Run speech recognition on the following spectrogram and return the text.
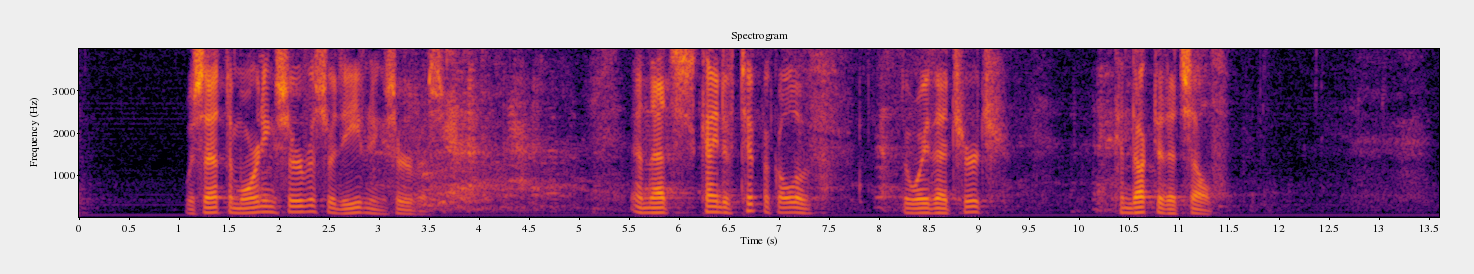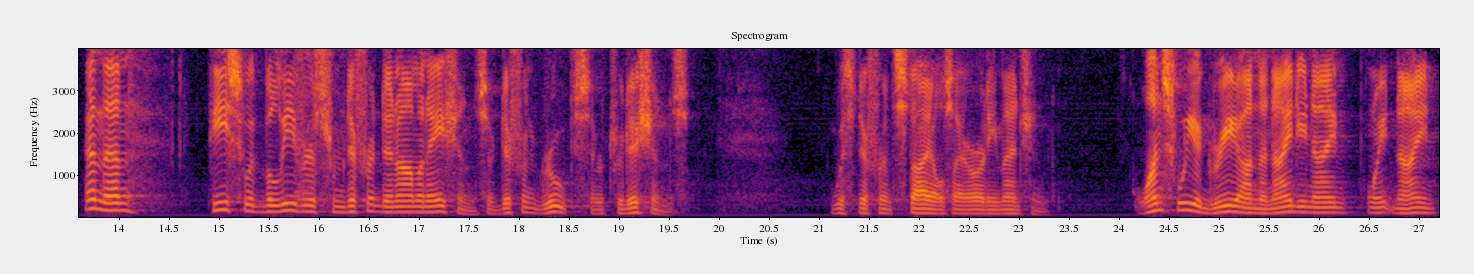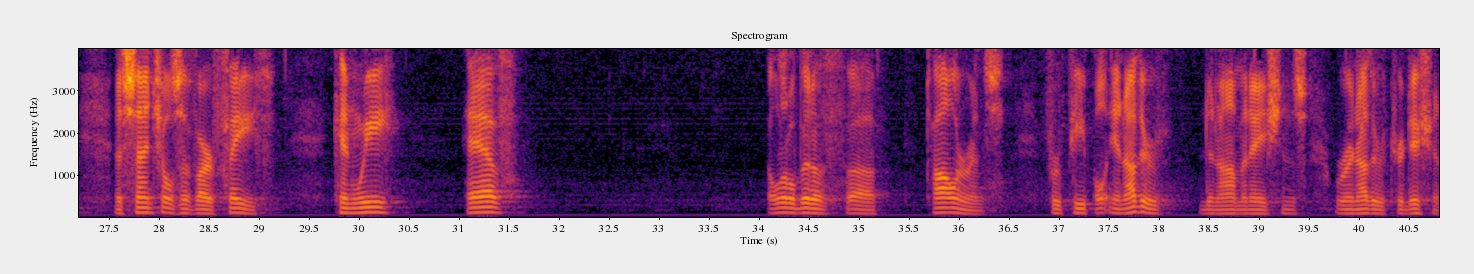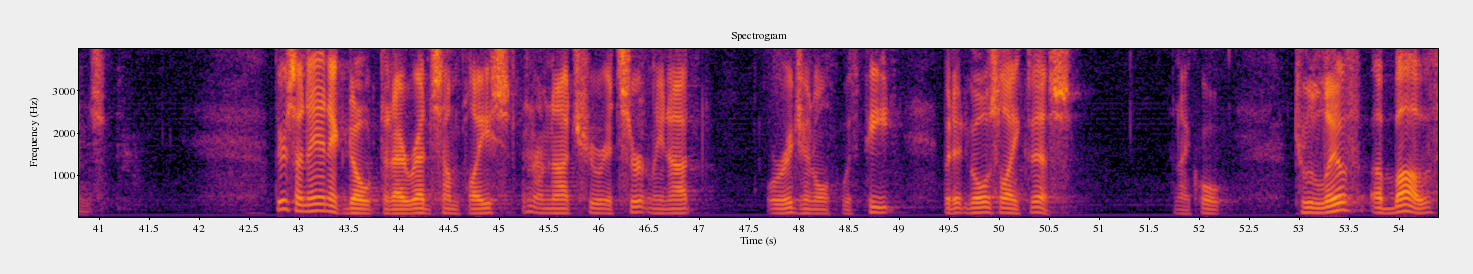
Was that the morning service or the evening service? and that's kind of typical of the way that church conducted itself. And then peace with believers from different denominations or different groups or traditions with different styles I already mentioned. Once we agree on the 99.9 essentials of our faith, can we have a little bit of uh, tolerance for people in other denominations or in other traditions? There's an anecdote that I read someplace. I'm not sure, it's certainly not original with Pete, but it goes like this. And I quote To live above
